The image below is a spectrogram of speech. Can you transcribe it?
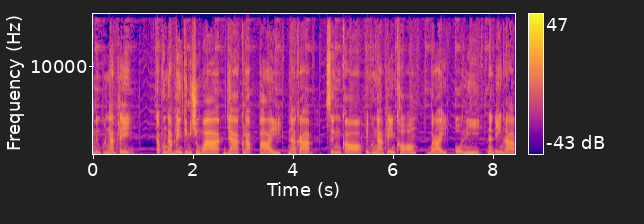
หนึ่งผลงานเพลง กับผลงานเพลงที่มีชื่อว่า อย่ากลับไปนะครับ ซึ่งก็เป็นผลงานเพลงของไบรโอนี่นั่นเองครับ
